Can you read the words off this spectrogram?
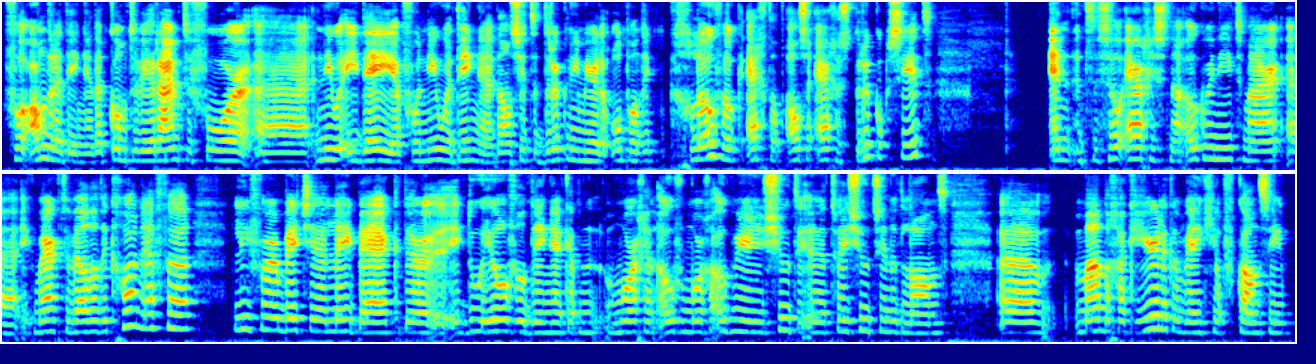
voor andere dingen. Dan komt er weer ruimte voor uh, nieuwe ideeën, voor nieuwe dingen. Dan zit de druk niet meer erop. Want ik geloof ook echt dat als er ergens druk op zit. En het, zo erg is het nou ook weer niet. Maar uh, ik merkte wel dat ik gewoon even liever een beetje layback. Ik doe heel veel dingen. Ik heb morgen en overmorgen ook weer een shoot, uh, twee shoots in het land. maandag ga ik heerlijk een weekje op vakantie.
